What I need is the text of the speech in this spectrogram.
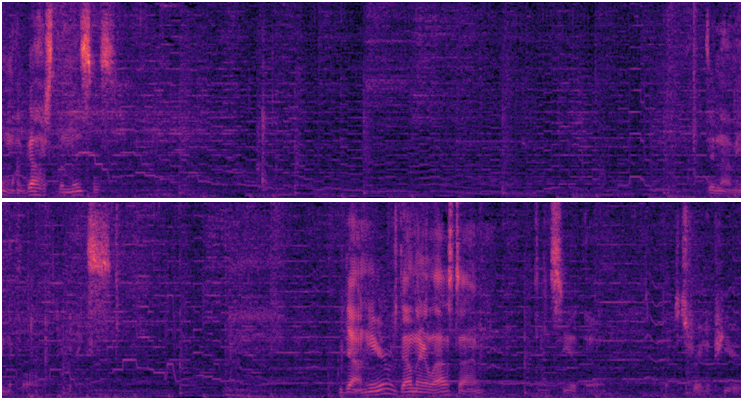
Oh my gosh, the missiles. Here? It was down there last time. I don't see it though. Just right up here.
